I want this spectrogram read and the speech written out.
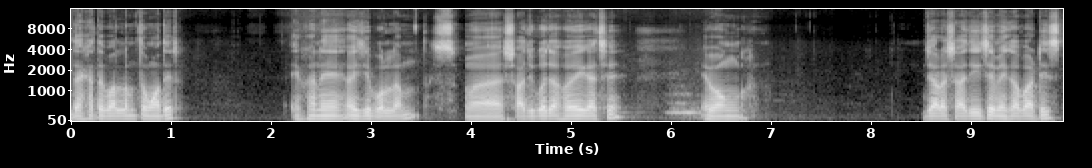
দেখাতে পারলাম তোমাদের। এখানে ওই যে বললাম সাজগোজা হয়ে গেছে এবং যারা সাজিয়েছে মেকআপ আর্টিস্ট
